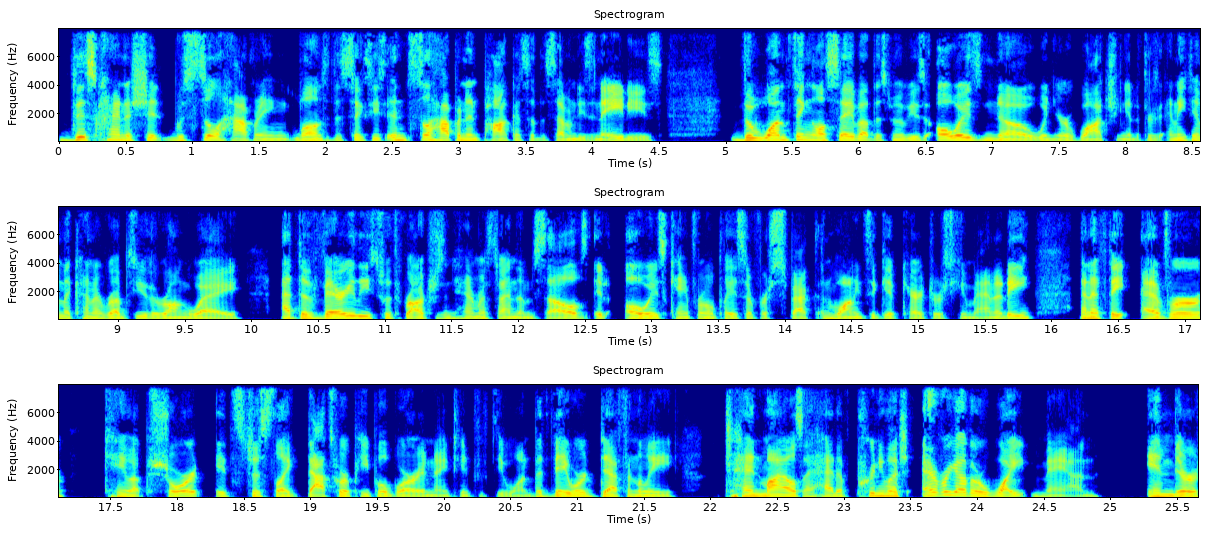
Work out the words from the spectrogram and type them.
this kind of shit was still happening well into the 60s and still happened in pockets of the 70s and 80s. The one thing I'll say about this movie is always know when you're watching it, if there's anything that kind of rubs you the wrong way, at the very least with Rodgers and Hammerstein themselves, it always came from a place of respect and wanting to give characters humanity. And if they ever came up short, it's just like that's where people were in 1951. But they were definitely 10 miles ahead of pretty much every other white man in their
